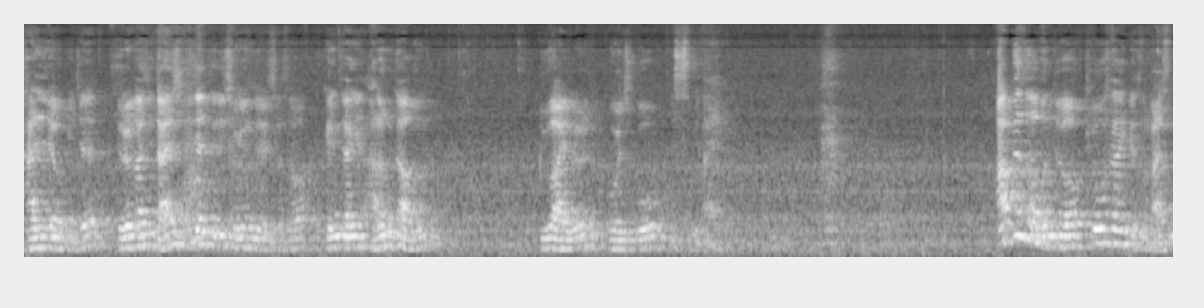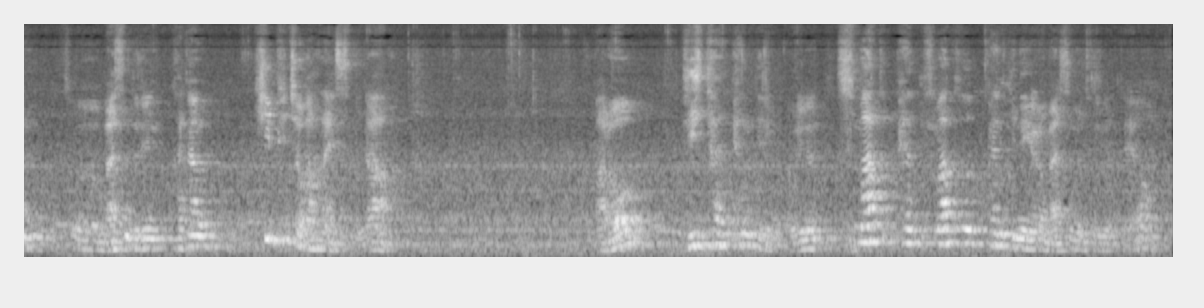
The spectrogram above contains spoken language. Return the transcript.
달력 위젯, 여러 가지 날씨 위젯들이 적용되어 있어서 굉장히 아름다운 UI를 보여주고 있습니다. 앞에서 먼저 표사님께서 말씀 그 말씀드린 가장 key feature가 하나 있습니다. 바로 디지털 펜 기능. 우리는 스마트 펜, 스마트 펜 기능이라고 말씀을 드리는데요.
